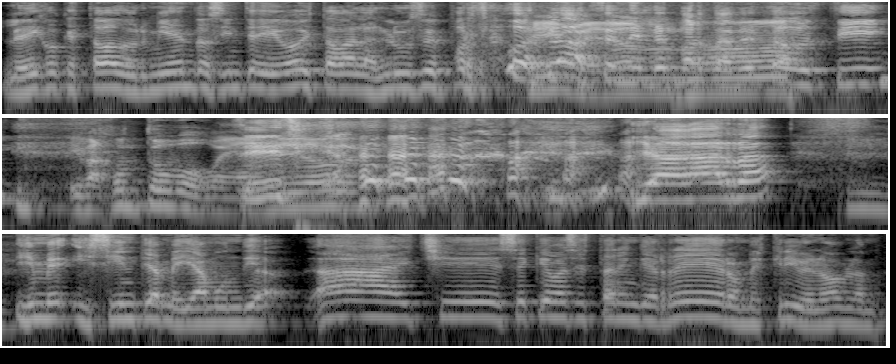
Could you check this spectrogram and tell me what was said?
le dijo que estaba durmiendo, Cintia llegó y estaban las luces por todos Sí, lados en el no, departamento de no. Agustín. Y bajó un tubo, güey. Sí, sí. Y agarra. Y, me, y Cintia me llama un día. Ay, che, sé que vas a estar en Guerreros. Me escribe, ¿no? Hablando.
